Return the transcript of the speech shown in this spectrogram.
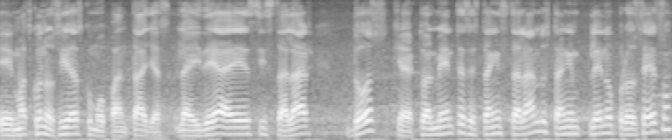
Eh, más conocidas como pantallas. La idea es instalar dos que actualmente se están instalando, están en pleno proceso.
